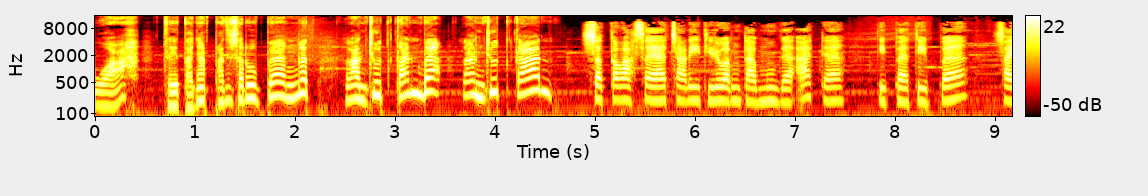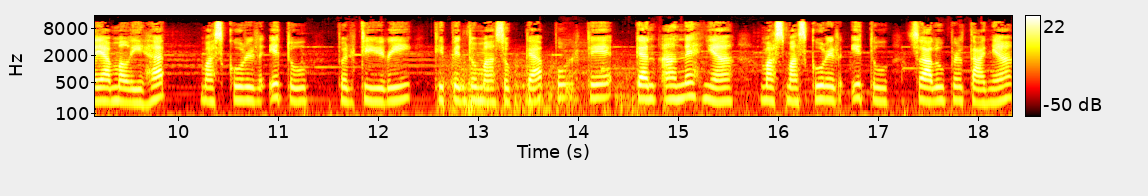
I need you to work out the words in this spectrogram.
Wah, ceritanya pasti seru banget. Lanjutkan Mbak, lanjutkan. Setelah saya cari di ruang tamu nggak ada, tiba-tiba saya melihat Mas kurir itu berdiri di pintu masuk dapur, Dek. Dan anehnya, mas-mas kurir itu selalu bertanya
